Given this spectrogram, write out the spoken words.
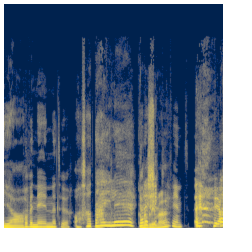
Ja. på venninnetur. Å, så deilig! Kan ja, det er skikkelig fint. ja,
